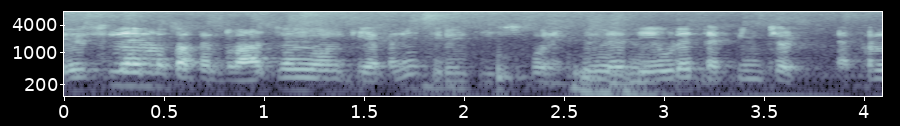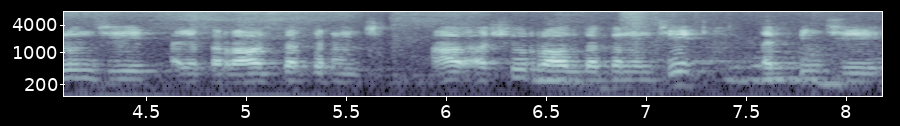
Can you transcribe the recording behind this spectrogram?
ఎరుసలేములకు అతని రాజ్యంలోనికి అతని తిరిగి తీసుకొని అంటే దేవుడే తప్పించాడు. ఎక్కడి నుంచి? ఆ యొక్క రాజు దగ్గర నుంచి. ఆ అశూర్ రాజు దగ్గర నుంచి తప్పించి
